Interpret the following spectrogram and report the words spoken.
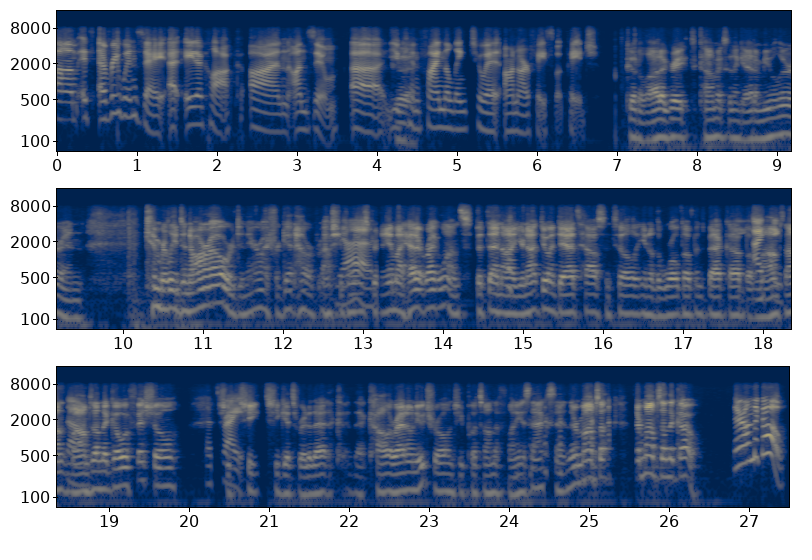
Um, it's every Wednesday at eight o'clock on on Zoom. Uh, you Good. can find the link to it on our Facebook page. Good. A lot of great comics. I think Adam Mueller and Kimberly Denaro or Denaro. I forget how, how she pronounced her name. I had it right once. But then uh, you're not doing Dad's house until you know the world opens back up. But I mom's on so. mom's on the go official. That's She, right. she she gets rid of that that Colorado neutral and she puts on the funniest accent. Their mom's on their mom's on the go. They're on the go.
